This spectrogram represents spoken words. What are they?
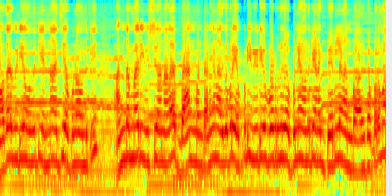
மொதல் வீடியோ வந்துட்டு என்ன ஆச்சு அப்படின்னா வந்துட்டு அந்த மாதிரி விஷயம்னால பேன் பண்ணிட்டானுங்க. நான் அதுக்கப்புறம் எப்படி வீடியோ போடுறது அப்படின்னே வந்துட்டு எனக்கு தெரில நண்பா. அதுக்கப்புறமா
